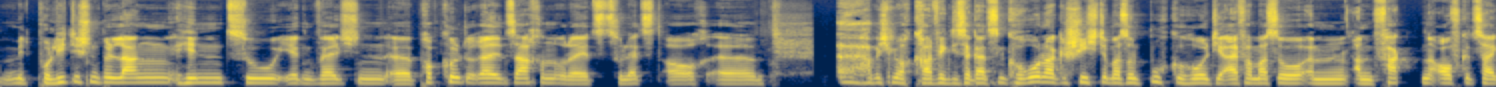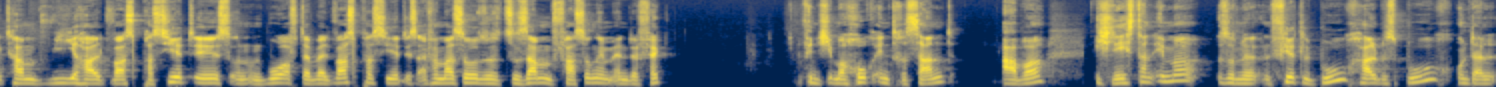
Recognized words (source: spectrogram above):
mit politischen Belangen hin zu irgendwelchen äh, popkulturellen Sachen oder jetzt zuletzt auch äh, äh, habe ich mir auch gerade wegen dieser ganzen Corona-Geschichte mal so ein Buch geholt, die einfach mal so ähm, an Fakten aufgezeigt haben, wie halt was passiert ist und, und wo auf der Welt was passiert ist. Einfach mal so eine Zusammenfassung im Endeffekt. Finde ich immer hochinteressant. Aber ich lese dann immer so eine, ein Viertelbuch, halbes Buch und dann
